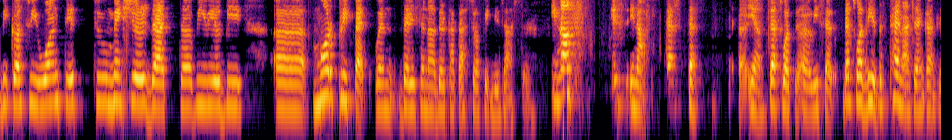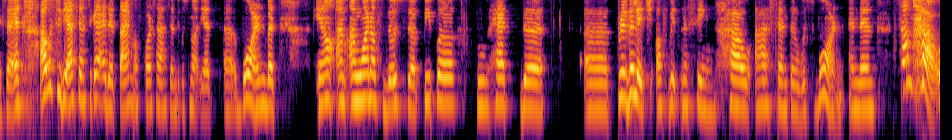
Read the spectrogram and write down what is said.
because we wanted to make sure that uh, we will be uh, more prepared when there is another catastrophic disaster. Enough is enough. That's that's uh, yeah, that's what uh, we said. That's what the, the 10 ASEAN countries said. And I was with the ASEAN at the time. Of course, ASEAN was not yet uh, born, but you know, I'm, I'm one of those uh, people who had the uh, privilege of witnessing how AHA Center was born. And then somehow,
